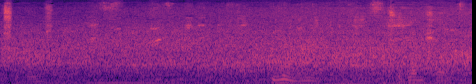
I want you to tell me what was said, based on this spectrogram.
Bu şoklanmış hali. Biliyorum biliyorum. Şoklamış abi.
